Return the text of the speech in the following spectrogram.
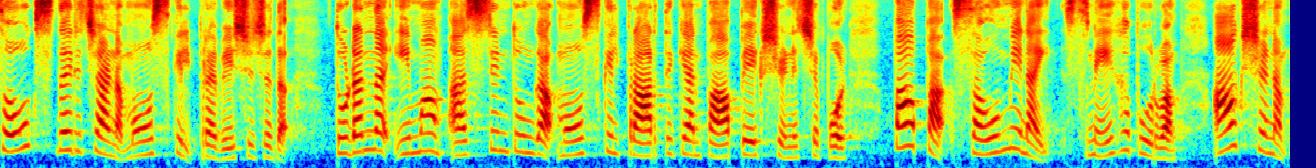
സോക്സ് ധരിച്ചാണ് മോസ്കിൽ പ്രവേശിച്ചത്. തുടർന്ന് ഇമാം അസ്റ്റിൻ തുങ്ക മോസ്കിൽ പ്രാർത്ഥിക്കാൻ പാപ്പയെ ക്ഷണിച്ചപ്പോൾ പാപ്പ സൗമ്യനായി സ്നേഹപൂർവം ആ ക്ഷണം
